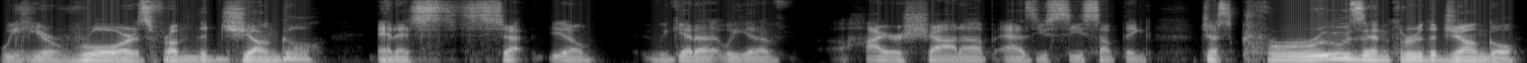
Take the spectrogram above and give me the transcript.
we hear roars from the jungle, and it's you know we get a we get a, a higher shot up as you see something just cruising through the jungle.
